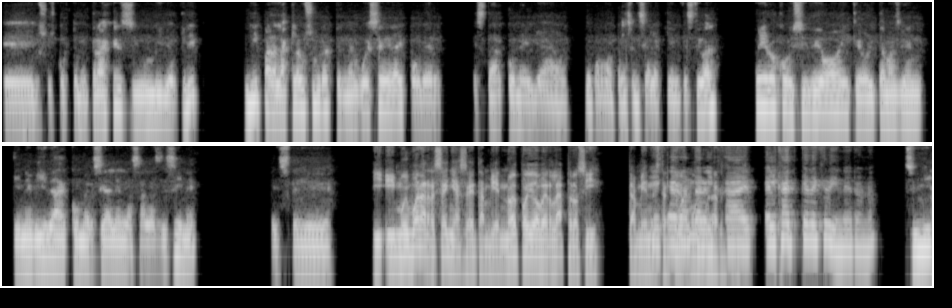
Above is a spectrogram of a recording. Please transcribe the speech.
eh, sus cortometrajes y un videoclip, y para la clausura tener Huesera y poder estar con ella de forma presencial aquí en el festival, pero coincidió en que ahorita más bien tiene vida comercial en las salas de cine. Este... Y, muy buenas reseñas, ¿eh? También. No he podido verla, pero sí, también está que aguantar el hype, el hype que deje dinero, ¿no? Sí,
